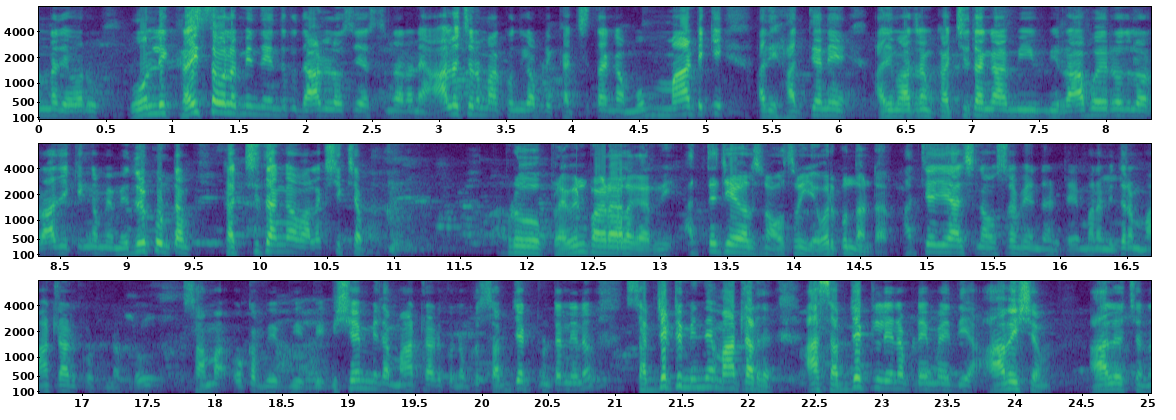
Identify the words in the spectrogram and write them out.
ఉన్నది ఎవరు? ఓన్లీ క్రైస్తవుల మీద ఎందుకు దాడులు చేస్తున్నారనే ఆలోచన మాకు ఉంది కాబట్టి ఖచ్చితంగా ముమ్మాటికి అది హత్యనే. అది మాత్రం ఖచ్చితంగా మీ మీ రాబోయే రోజుల్లో రాజకీయంగా మేము ఎదుర్కొంటాం. ఖచ్చితంగా వాళ్ళకి శిక్ష అప్పుడు ఇప్పుడు ప్రవీణ్ పాడాల గారిని హత్య చేయాల్సిన అవసరం ఎవరికి ఉందంటారు హత్య చేయాల్సిన అవసరం ఏంటంటే మనం ఇద్దరం మాట్లాడుకుంటున్నప్పుడు సమ ఒక విషయం మీద మాట్లాడుకున్నప్పుడు సబ్జెక్ట్ ఉంటే నేను సబ్జెక్ట్ మీదే మాట్లాడతాను. ఆ సబ్జెక్ట్ లేనప్పుడు ఏమైంది? ఆవేశం ఆలోచన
